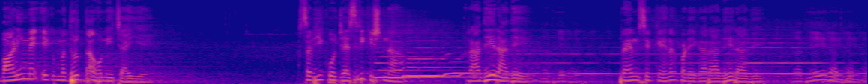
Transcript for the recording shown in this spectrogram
वाणी में एक मधुरता होनी चाहिए। सभी को जय श्री कृष्णा। राधे राधे। प्रेम से कहना पड़ेगा, राधे राधे। राधे राधे।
